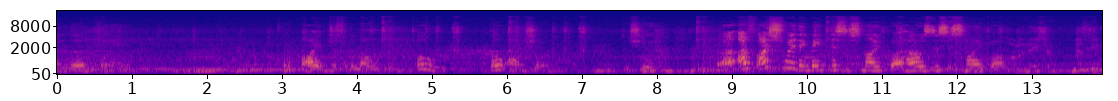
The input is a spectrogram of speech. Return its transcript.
in the thingy. I'm gonna buy it just for the low. Oh, bolt action. This shit- I, I, I swear they made this a sniper. How is this a sniper? Abomination has been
